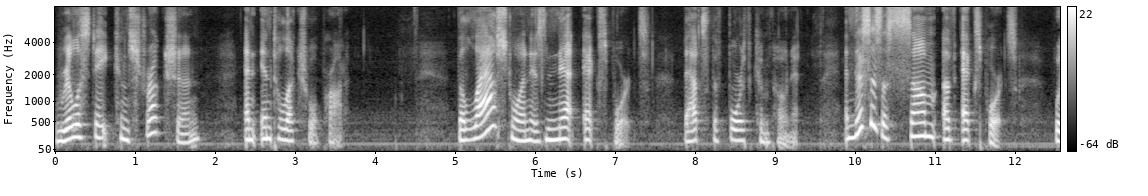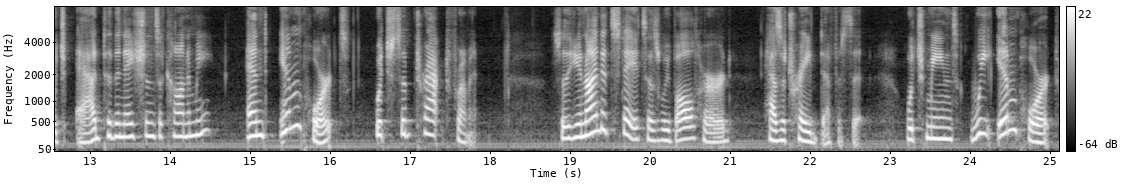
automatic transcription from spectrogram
real estate construction, and intellectual product. The last one is net exports. That's the fourth component. And this is a sum of exports, which add to the nation's economy, and imports, which subtract from it. So the United States, as we've all heard, has a trade deficit, which means we import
